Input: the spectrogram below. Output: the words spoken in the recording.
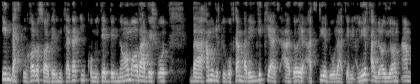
این دستورها رو صادر می‌کردن این کمیته به نام آورده شد. و همونجور که گفتم برای یکی از اعضای اصلی دولت یعنی علی فلایان هم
